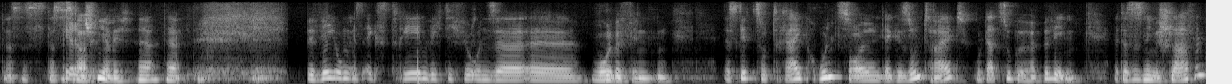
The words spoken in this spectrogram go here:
Das ist, das ist genau. schwierig. Ja, ja. Bewegung ist extrem wichtig für unser äh, Wohlbefinden. Es gibt so drei Grundsäulen der Gesundheit und dazu gehört Bewegen. Das ist nämlich Schlafen,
